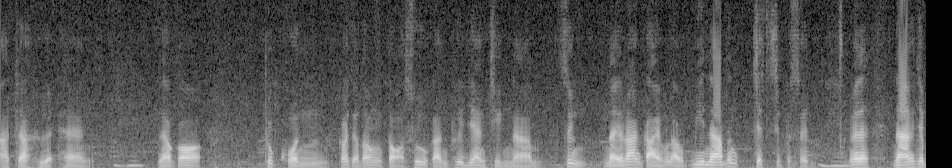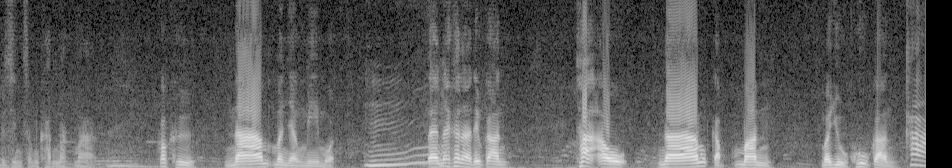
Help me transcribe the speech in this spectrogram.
อาจจะเหือดแห้ง แล้วก็ทุกคนก็จะต้องต่อสู้กันเพื่อแย่งชิงน้ำ ซึ่งในร่างกายของเรามีน้ำตั้ง 70%เพราะฉะนั้นน้ำจะเป็นสิ่งสำคัญมากๆ ก็คือน้ำมันยังมีหมด อืมแต่ในขณะเดียวกัน ถ้าเอาน้ำกับมันมาอยู่คู่กัน ค่ะ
